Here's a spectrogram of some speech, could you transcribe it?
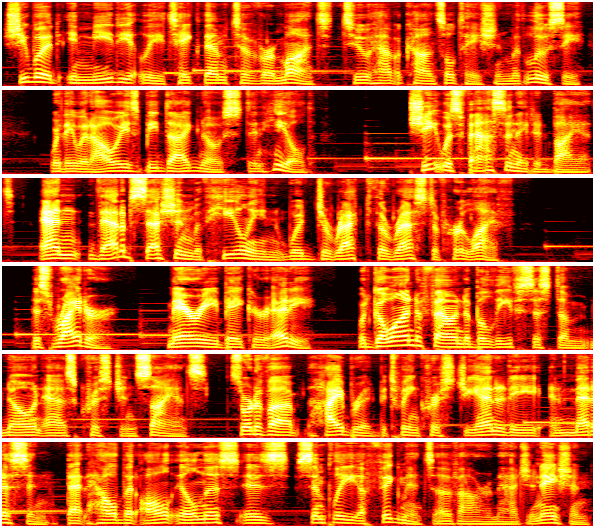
she would immediately take them to Vermont to have a consultation with Lucy, where they would always be diagnosed and healed. She was fascinated by it, and that obsession with healing would direct the rest of her life. This writer, Mary Baker Eddy, would go on to found a belief system known as Christian Science, sort of a hybrid between Christianity and medicine that held that all illness is simply a figment of our imagination.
